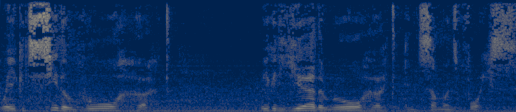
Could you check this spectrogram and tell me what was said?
where you could see the raw hurt. Where you could hear the raw hurt in someone's voice.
